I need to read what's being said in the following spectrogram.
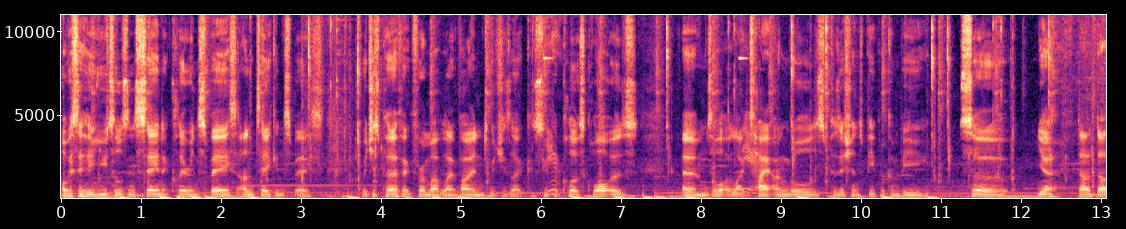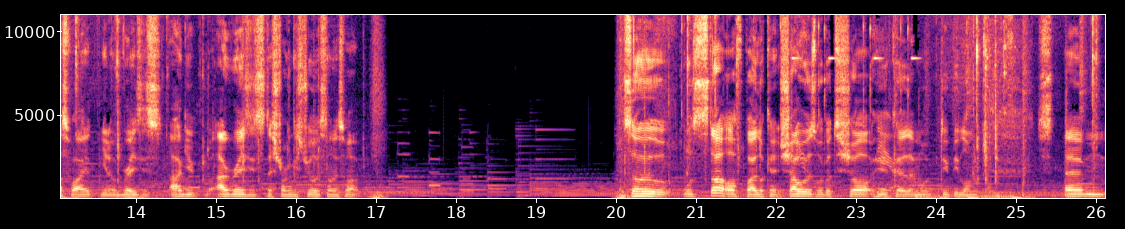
obviously her util's insane at clearing space and taking space, which is perfect for a map like Bind, which is like super close quarters. Um, there's a lot of like tight angles, positions people can be. So yeah, that, that's why you know Raze is argue. I Raze is the strongest duelist on this map. So we'll start off by looking at showers. We'll go to short, hookah, then we'll do B long. Um,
